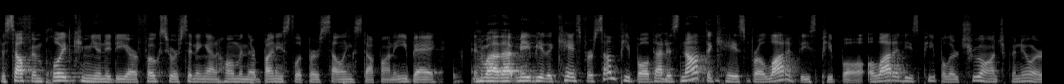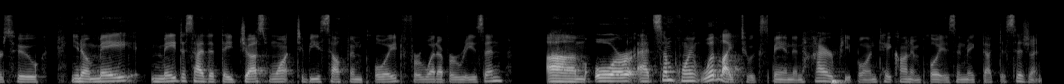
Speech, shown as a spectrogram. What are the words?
the self-employed community are folks who are sitting at home in their bunny slippers selling stuff on eBay. And while that may be the case for some people, that is not the case for a lot of these people. A lot of these people are true entrepreneurs who, you know, may may decide that they just want to be self-employed for whatever reason. um, or at some point would like to expand and hire people and take on employees and make that decision.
